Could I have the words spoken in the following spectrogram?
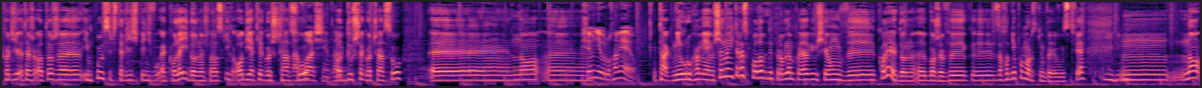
chodzi też o to, że impulsy 45WE kolei dolnośląskich od jakiegoś czasu, A właśnie, tak. od dłuższego czasu, e, no... E, Się nie uruchamiają. Tak, nie uruchamiają się. No i teraz podobny problem pojawił się w kolejach dolno, e, Boże, w e, zachodniopomorskim województwie. Mm, no,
